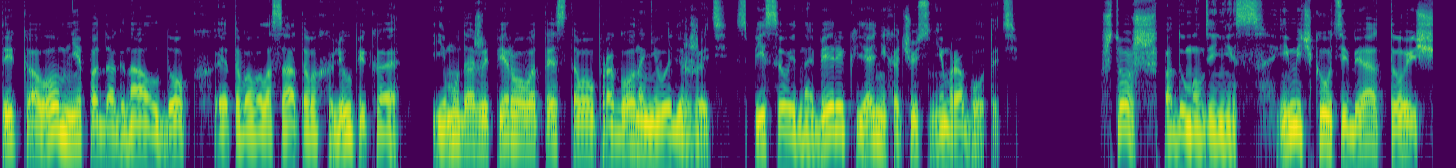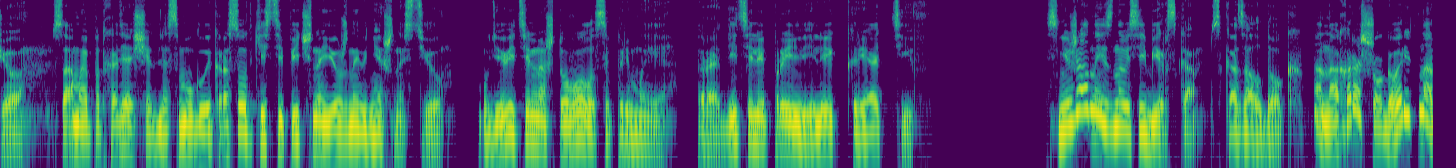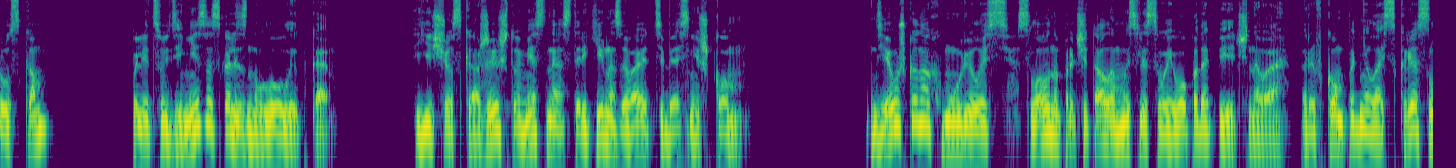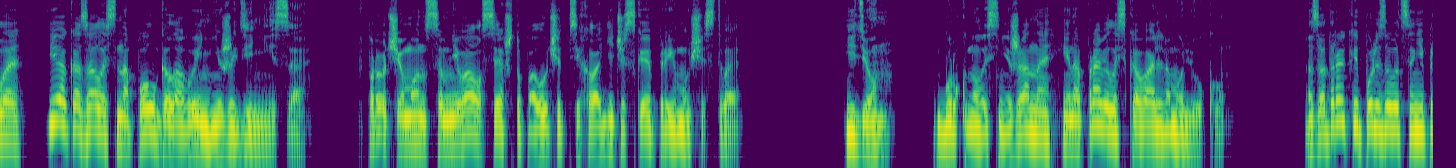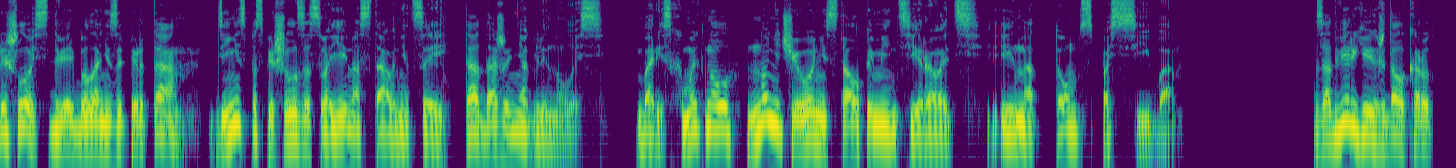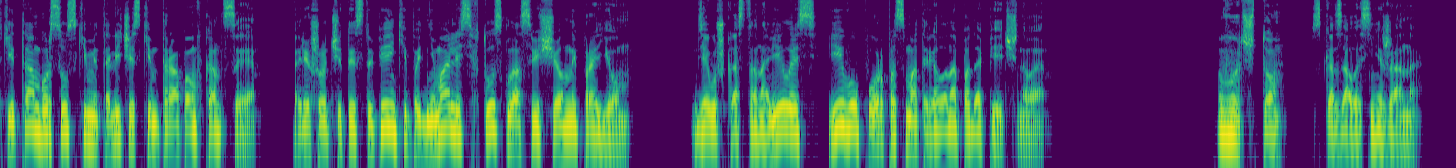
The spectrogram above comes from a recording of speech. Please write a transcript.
«Ты кого мне подогнал, док, этого волосатого хлюпика? Ему даже первого тестового прогона не выдержать. Списывай на берег, я не хочу с ним работать». «Что ж», – подумал Денис, – «имечко у тебя то еще. Самое подходящее для смуглой красотки с типичной южной внешностью. Удивительно, что волосы прямые. Родители проявили креатив». «Снежана из Новосибирска», – сказал док. «Она хорошо говорит на русском». По лицу Дениса скользнула улыбка. «Еще скажи, что местные остряки называют тебя Снежком». Девушка нахмурилась, словно прочитала мысли своего подопечного, рывком поднялась с кресла и оказалась на пол головы ниже Дениса. Впрочем, он сомневался, что получит психологическое преимущество. «Идем», – буркнула Снежана и направилась к овальному люку. За дракой пользоваться не пришлось, дверь была не заперта. Денис поспешил за своей наставницей, та даже не оглянулась. Борис хмыкнул, но ничего не стал комментировать, и на том спасибо. За дверью их ждал короткий тамбур с узким металлическим трапом в конце. Решетчатые ступеньки поднимались в тускло освещенный проем. Девушка остановилась и в упор посмотрела на подопечного. «Вот что», — сказала Снежана.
